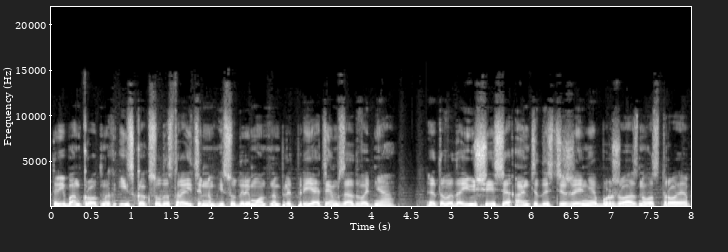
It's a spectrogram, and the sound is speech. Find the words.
Три банкротных иска к судостроительным и судоремонтным предприятиям за два дня. Это выдающееся антидостижение буржуазного строя.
